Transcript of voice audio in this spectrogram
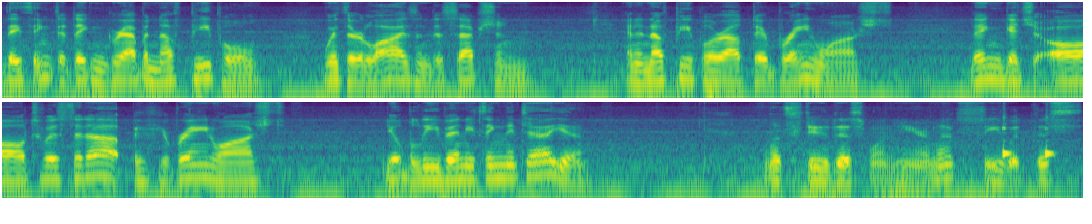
They think that they can grab enough people with their lies and deception and enough people are out there brainwashed they can get you all twisted up if you're brainwashed You'll believe anything they tell you. Let's do this one here. Let's see what this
